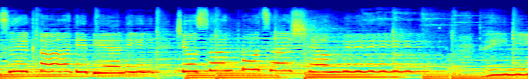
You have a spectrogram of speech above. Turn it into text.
此刻的别离，就算不再相遇，对你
